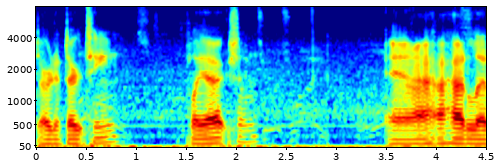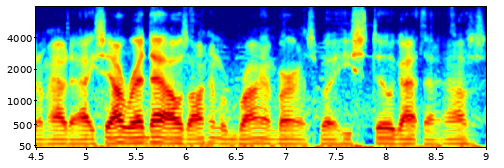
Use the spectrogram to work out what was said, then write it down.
Third and 13. Play action. And I, I, had to let him have that. You see, I read that. I was on him with Brian Burns, but he still got that. And I was,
